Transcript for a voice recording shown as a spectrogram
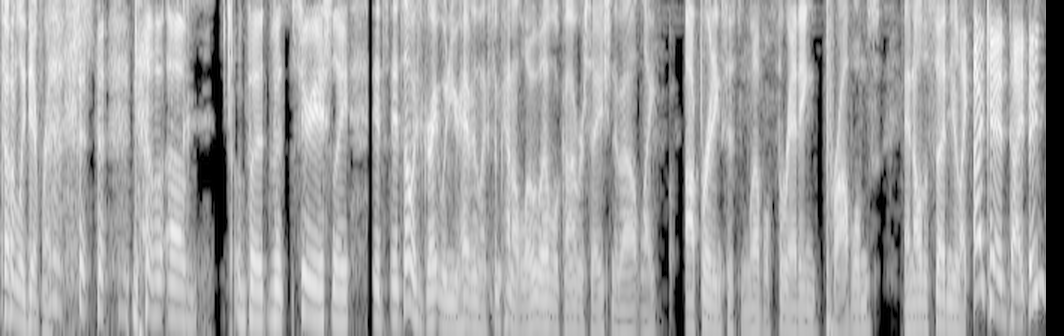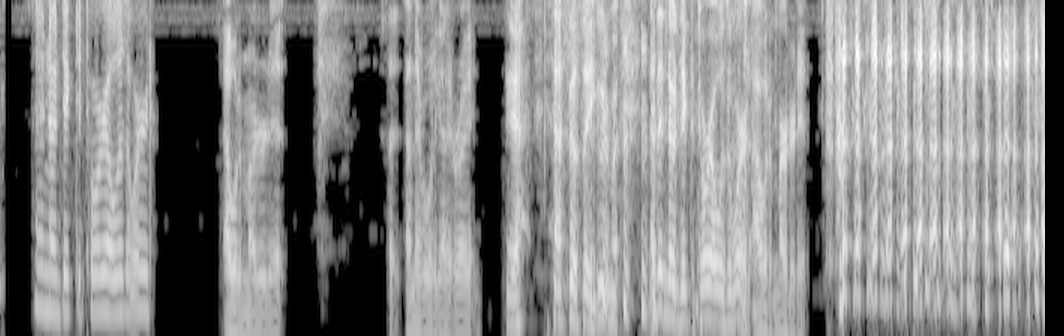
totally different. no. Um. But but seriously, It's it's always great when you're having like some kind of low level conversation about like operating system level threading problems and all of a sudden you're like, I can't typing. I didn't know dictatorial was a word. I would have murdered it. I, I never would have got it right. Yeah. I was gonna say you would've- I didn't know dictatorial was a word. I would have murdered it.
